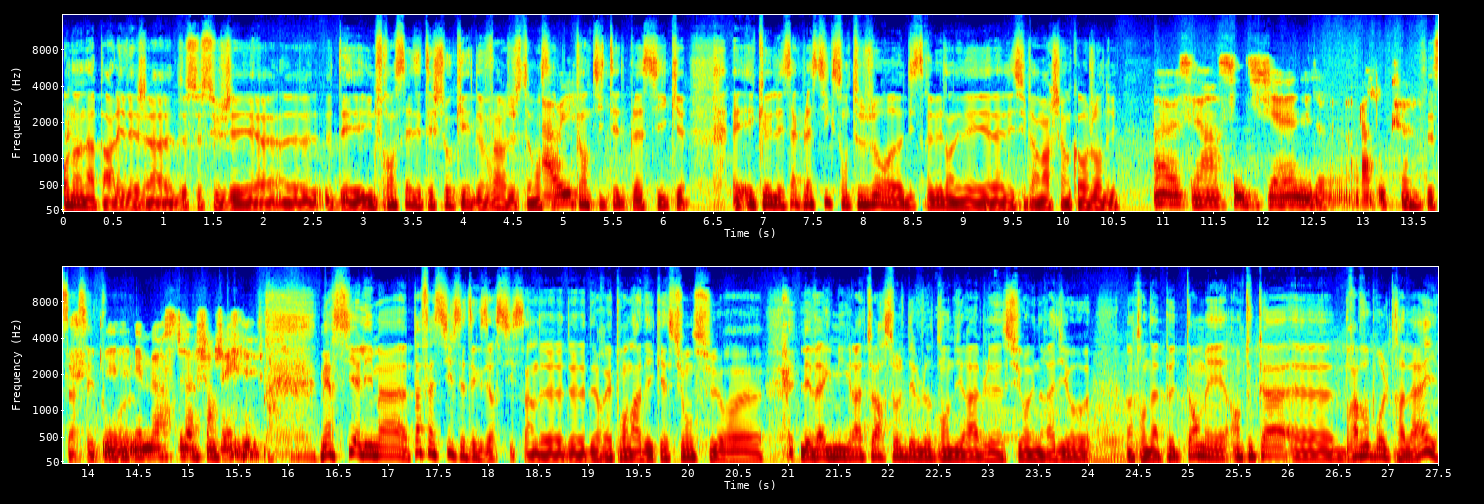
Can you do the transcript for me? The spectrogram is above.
On en a parlé déjà de ce sujet. Euh, des, une Française était choquée de voir justement ah cette quantité de plastique et, que les sacs plastiques sont toujours euh, distribués dans les, les supermarchés encore aujourd'hui. Ah c'est un signe d'hygiène et de voilà donc. Euh, c'est ça, c'est les, les, mœurs doivent changer. Merci Alima. Pas facile cet exercice hein, de, de, répondre à des questions sur les vagues migratoires, sur le développement durable, sur une radio quand on a peu de temps, mais en tout cas, bravo pour le travail.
